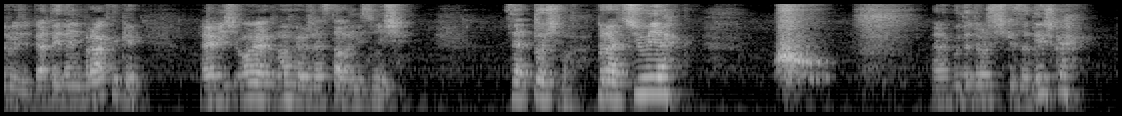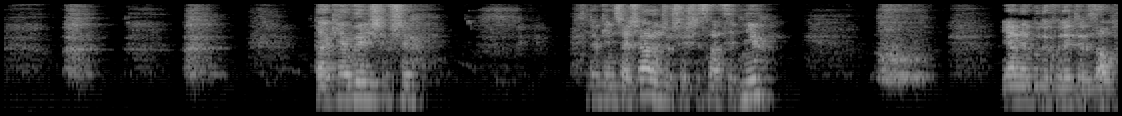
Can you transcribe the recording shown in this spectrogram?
Друзі, п'ятий день практики. Я відчуваю, як ноги вже стали міцніші. Це точно працює. Е, Буде трошечки задишка. Так, я вирішив, що до кінця челенджу ще 16 днів. Я не буду ходити в зал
